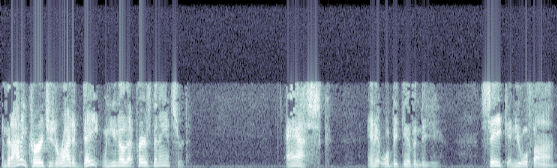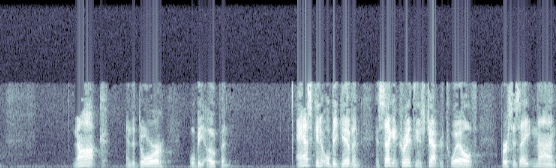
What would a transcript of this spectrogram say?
And then I'd encourage you to write a date when you know that prayer's been answered. Ask, and it will be given to you. Seek, and you will find. Knock, and the door will be open. Ask, and it will be given. In 2 Corinthians chapter 12, verses 8 and 9,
